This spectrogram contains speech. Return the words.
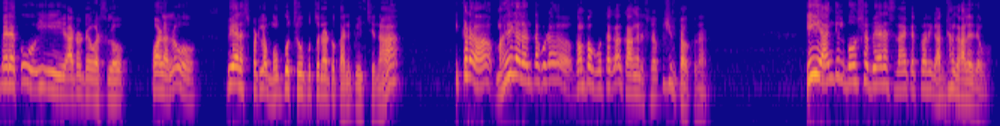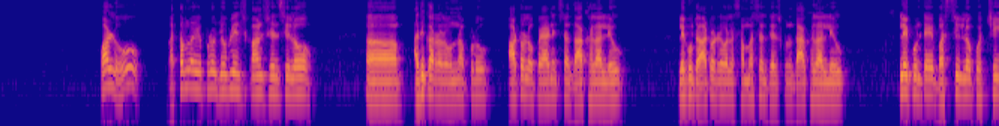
మేరకు ఈ ఆటో డ్రైవర్స్లో వాళ్ళలో బీఆర్ఎస్ పట్ల మొగ్గు చూపుతున్నట్టు కనిపించినా ఇక్కడ మహిళలంతా కూడా గంపగుత్తగా కాంగ్రెస్ వైపు షిఫ్ట్ అవుతున్నారు. ఈ యాంగిల్ బహుశా బీఆర్ఎస్ నాయకత్వానికి అర్థం కాలేదేమో. వాళ్ళు గతంలో ఎప్పుడు జూబ్లీహిల్స్ కాన్స్టిట్యున్సీలో ఆ, అధికారంలో ఉన్నప్పుడు ఆటోలో ప్రయాణించిన దాఖలాలు లేవు. లేకుంటే ఆటో డ్రైవర్ల సమస్యలు తెలుసుకున్న దాఖలాలు లేవు. లేకుంటే బస్తీల్లోకి వచ్చి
